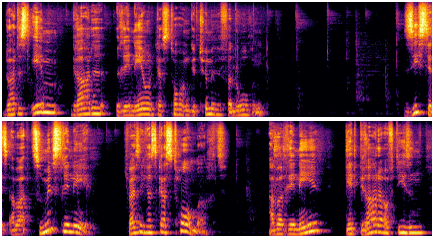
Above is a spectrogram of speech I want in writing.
du hattest eben gerade René und Gaston im Getümmel verloren. Siehst jetzt aber zumindest René. Ich weiß nicht, was Gaston macht. Aber René geht gerade auf diesen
